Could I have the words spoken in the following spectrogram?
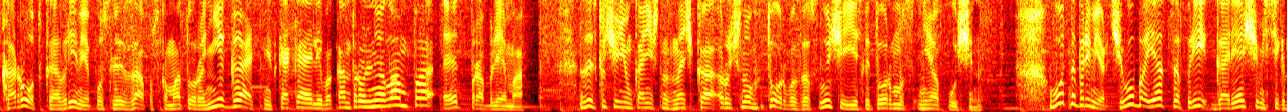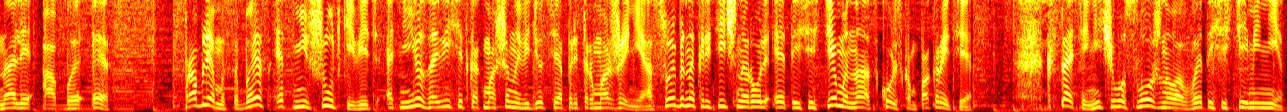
короткое время после запуска мотора не гаснет какая-либо контрольная лампа, это проблема. За исключением, конечно, значка ручного тормоза в случае, если тормоз не опущен. Вот, например, чего бояться при горящем сигнале АБС. Проблемы с АБС — это не шутки, ведь от нее зависит, как машина ведет себя при торможении. Особенно критична роль этой системы на скользком покрытии. Кстати, ничего сложного в этой системе нет.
